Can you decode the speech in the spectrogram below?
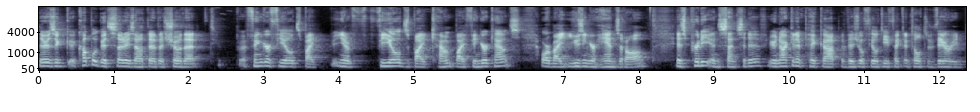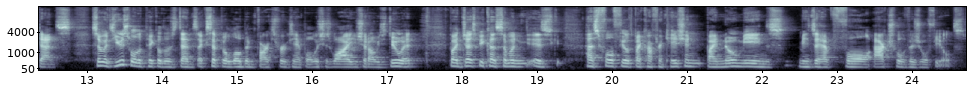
There's a, a couple good studies out there that show that finger fields by you know fields by count by finger counts or by using your hands at all is pretty insensitive. You're not going to pick up a visual field defect until it's very dense. So it's useful to pick up those dense occipital lobe infarcts, for example, which is why you should always do it. But just because someone is has full fields by confrontation, by no means means they have full actual visual fields.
